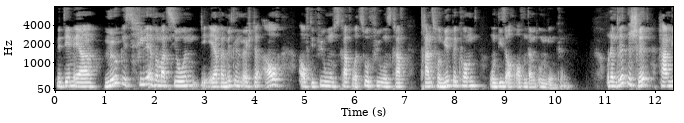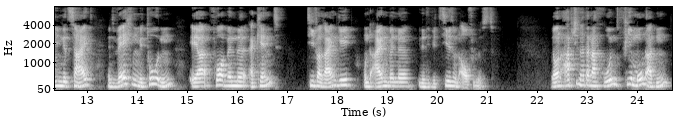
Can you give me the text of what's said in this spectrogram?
mit dem er möglichst viele Informationen, die er vermitteln möchte, auch auf die Führungskraft oder zur Führungskraft transformiert bekommt und diese auch offen damit umgehen können. Und im dritten Schritt haben wir ihm gezeigt, mit welchen Methoden er Vorwände erkennt, tiefer reingeht und Einwände identifiziert und auflöst. Ja, und abschließend hat er nach rund vier Monaten,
